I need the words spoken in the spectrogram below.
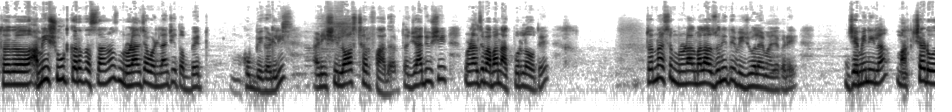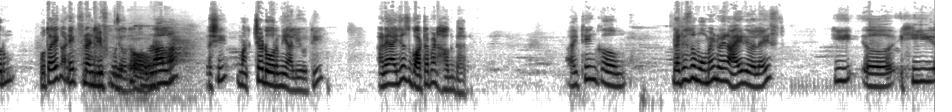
तर आम्ही शूट करत असतानाच मृणालच्या वडिलांची तब्येत खूप बिघडली. आणि शी लॉस्ट हर फादर तर ज्या दिवशी मृणालचे बाबा नागपूरला होते तर ना असं मृणाल मला अजूनही ते व्हिज्युअल आहे माझ्याकडे. जेमिनीला मागच्या डोर होता एक आणि एक फ्रंट लिफ्टमध्ये होता. मृणाल ना अशी मागच्या डोरनी आली होती आणि I just got up and hugged her I think that is the moment when I realise की ही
